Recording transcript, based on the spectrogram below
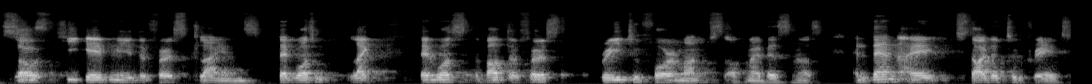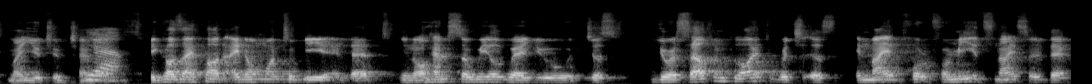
So yes. he gave me the first clients. That was like that was about the first three to four months of my business. And then I started to create my YouTube channel yeah. because I thought I don't want to be in that, you know, hamster wheel where you just you're self-employed, which is in my for, for me it's nicer than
